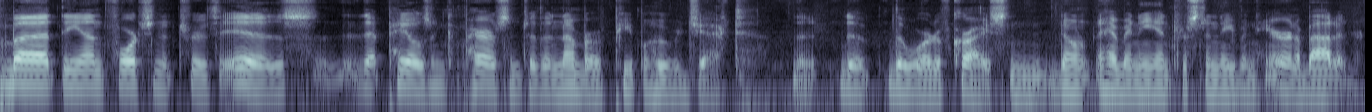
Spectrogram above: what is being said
but the unfortunate truth is that pales in comparison to the number of people who reject the, the, the word of Christ and don't have any interest in even hearing about it or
